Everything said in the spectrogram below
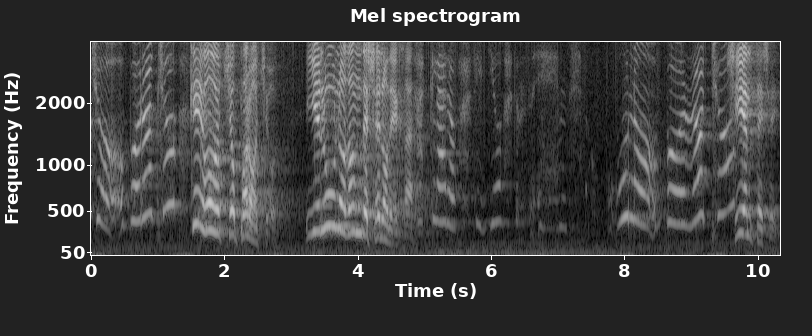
8 por 8... ¿Qué 8 por 8? ¿Y el 1 dónde se lo deja? Claro, yo... 1 por 8... Siéntese.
